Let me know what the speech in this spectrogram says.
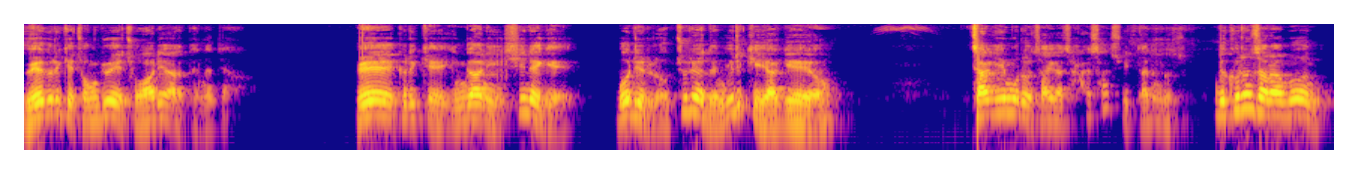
왜 그렇게 종교에 조아려야 되느냐? 왜 그렇게 인간이 신에게 머리를 엎주려야 되느냐? 이렇게 이야기해요. 자기 힘으로 자기가 잘 살 수 있다는 거죠. 근데 그런 사람은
